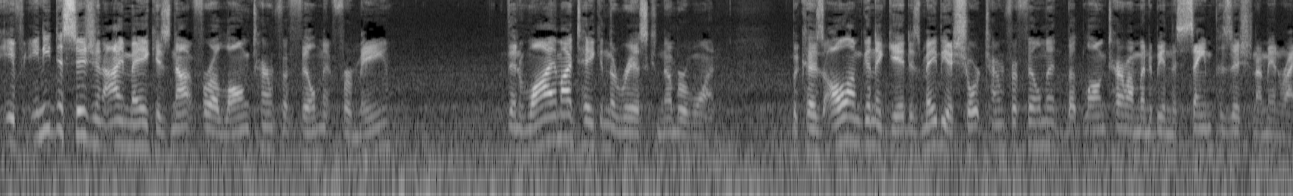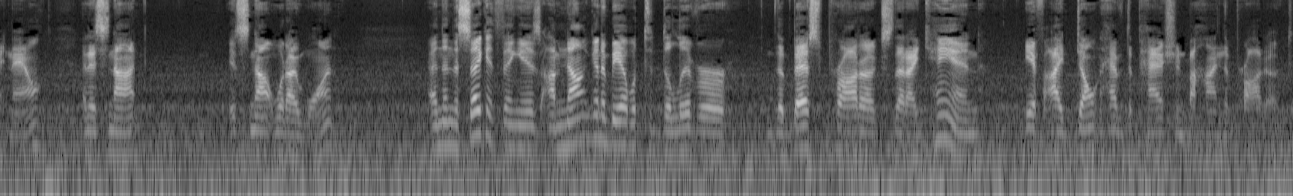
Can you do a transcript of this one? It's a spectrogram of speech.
if any decision I make is not for a long term fulfillment for me, then why am I taking the risk? Number one because all I'm going to get is maybe a short term fulfillment, but long term I'm going to be in the same position I'm in right now, and it's not it's not what I want. And then the second thing is I'm not going to be able to deliver the best products that I can if I don't have the passion behind the product.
